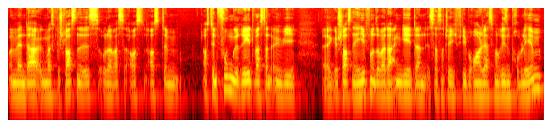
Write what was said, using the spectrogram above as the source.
Und wenn da irgendwas geschlossen ist oder was aus, aus, dem, aus den Fugen gerät, was dann irgendwie äh, geschlossene Häfen und so weiter angeht, dann ist das natürlich für die Branche erstmal ein Riesenproblem.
